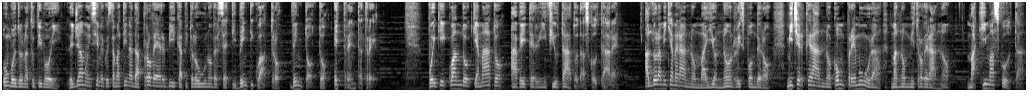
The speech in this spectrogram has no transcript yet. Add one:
Un buongiorno a tutti voi. Leggiamo insieme questa mattina da Proverbi capitolo 1 versetti 24, 28 e 33. Poiché quando ho chiamato avete rifiutato d'ascoltare. Allora mi chiameranno, ma io non risponderò. Mi cercheranno con premura, ma non mi troveranno. Ma chi m'ascolta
